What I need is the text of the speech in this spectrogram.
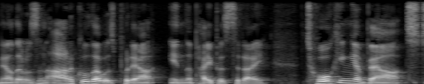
Now, there was an article that was put out in the papers today talking about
